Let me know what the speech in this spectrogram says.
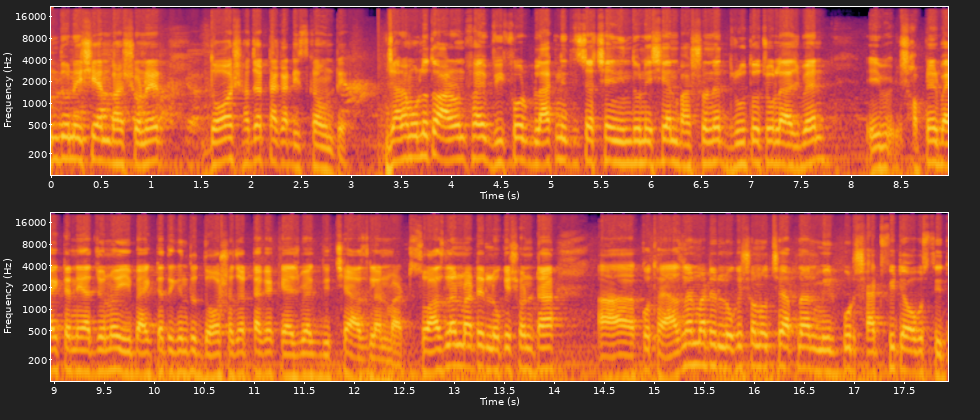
ইন্দোনেশিয়ান ভার্সনের দশ হাজার টাকা ডিসকাউন্টে যারা মূলত R one five V four black নিতে চাচ্ছেন ইন্দোনেশিয়ান ভার্সনের দ্রুত চলে আসবেন। এই স্বপ্নের বাইকটা নেওয়ার জন্য এই বাইকটাতে কিন্তু দশ হাজার টাকা ক্যাশব্যাক দিচ্ছে আজলান মার্ট সো আজলান মার্টের লোকেশনটা কোথায়? আজলান মার্টের লোকেশন হচ্ছে আপনার মিরপুর ষাট ফিটে অবস্থিত।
